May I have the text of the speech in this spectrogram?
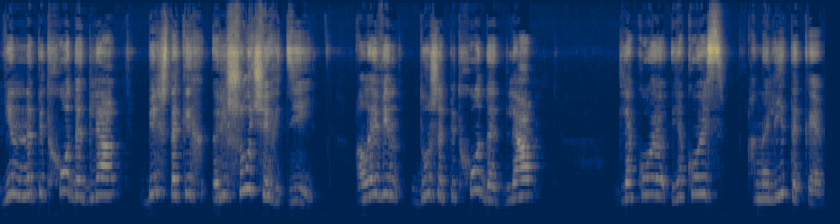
він не підходить для більш таких рішучих дій, але він дуже підходить для, для якоїсь аналітики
